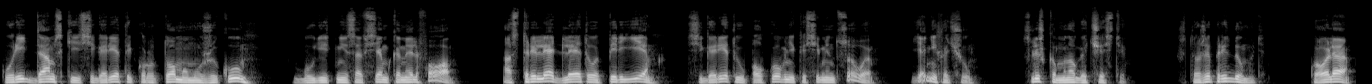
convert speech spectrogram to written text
курить дамские сигареты крутому мужику будет не совсем камельфо, а стрелять для этого перье сигареты у полковника Семенцова я не хочу. Слишком много чести. Что же придумать? «Коля!»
